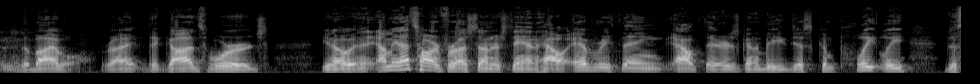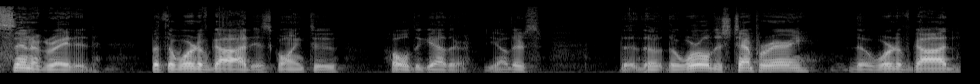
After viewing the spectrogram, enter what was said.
The Bible, right? That God's words you know, I mean, that's hard for us to understand how everything out there is going to be just completely disintegrated, but the Word of God is going to hold together. You know, there's the, the, the world is temporary, the Word of God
